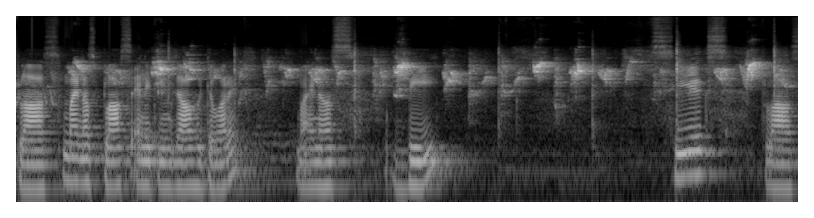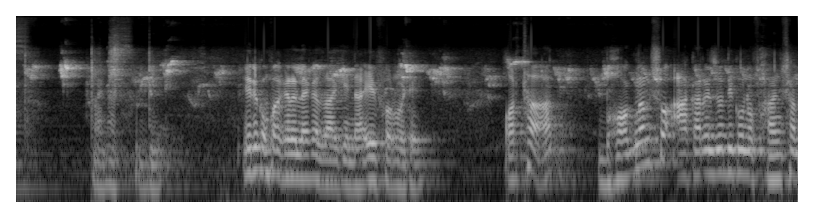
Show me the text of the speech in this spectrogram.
প্লাস মাইনাস প্লাস এনিথিং যা হইতে পারে minus B C X plus minus B এরকম আকারে লেখা যায় কি না এই ফর্মেটে অর্থাৎ, ভগ্নাংশ আকারে যদি কোনো ফাংশন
